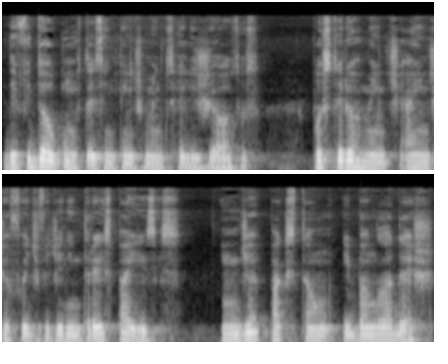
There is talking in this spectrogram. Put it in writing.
Devido a alguns desentendimentos religiosos, posteriormente a Índia foi dividida em três países: Índia, Paquistão e Bangladesh.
